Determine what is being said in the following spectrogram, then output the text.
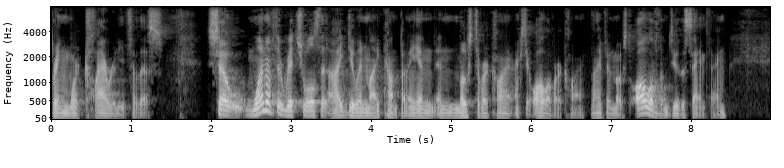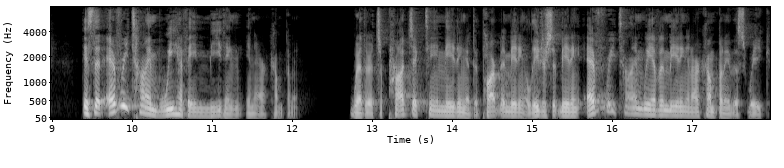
bring more clarity to this. So one of the rituals that I do in my company, and, and most of our clients, actually all of our clients, not even most, all of them do the same thing, is that every time we have a meeting in our company, whether it's a project team meeting, a department meeting, a leadership meeting, every time we have a meeting in our company this week,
